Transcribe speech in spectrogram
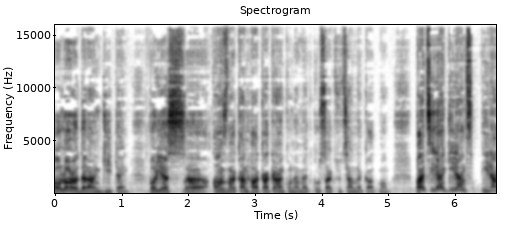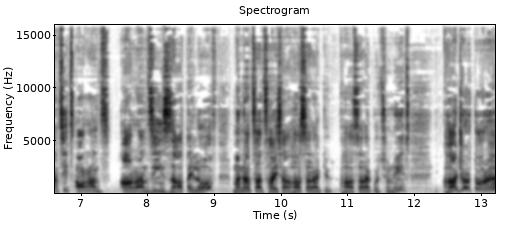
բոլորը դրան գիտեն, որ ես անձնական հակակրանք ունեմ այդ կուսակցության նկատմամբ, բայց իրանք իրանց իրանցից առանց առանձին զատելով մնացած հայ հասարակությունից հաջորդ օրը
